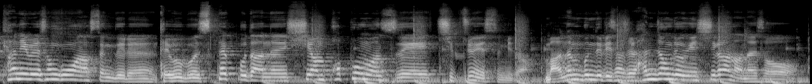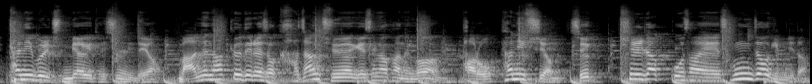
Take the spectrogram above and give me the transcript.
편입에 성공한 학생들은 대부분 스펙보다는 시험 퍼포먼스에 집중했습니다. 많은 분들이 사실 한정적인 시간 안에서 편입을 준비하게 되시는데요. 많은 학교들에서 가장 중요하게 생각하는 건 바로 편입시험, 즉 필답고사의 성적입니다.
